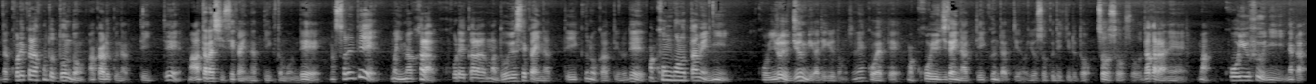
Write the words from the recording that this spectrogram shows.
だこれから本当どんどん明るくなっていって、まあ、新しい世界になっていくと思うんで、まあ、それで、まあ、今からこれからまあどういう世界になっていくのかっていうので、まあ、今後のためにこういろいろ準備ができると思うんですよねこうやって、まあ、こういう時代になっていくんだっていうのを予測できるとそうそうそうだからね、まあ、こういうふうになんか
